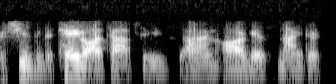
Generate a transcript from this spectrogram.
excuse me, the Tate autopsies on August 9th or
